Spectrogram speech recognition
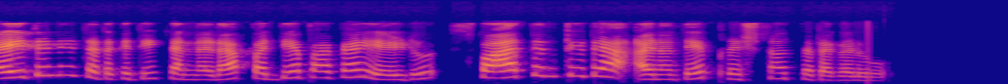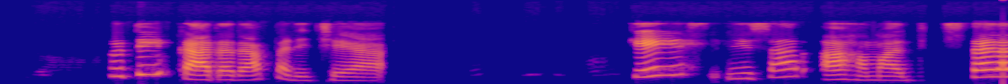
ಐದನೇ ತರಗತಿ ಕನ್ನಡ ಪದ್ಯಭಾಗ ಎರಡು, ಸ್ವಾತಂತ್ರ್ಯದ ಅಣತೆ ಪ್ರಶ್ನೋತ್ತರಗಳು. ಕೃತಿಕಾರರ ಪರಿಚಯ. ಕೆಎಸ್ ನಿಸಾರ್ ಅಹಮದ್, ಸ್ಥಳ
